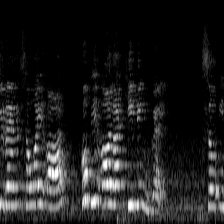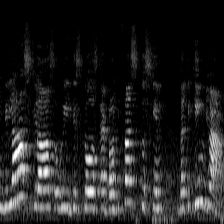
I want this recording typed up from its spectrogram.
students, how are you all? Hope you all are keeping well. So in the last class we discussed about the first question that the king had.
